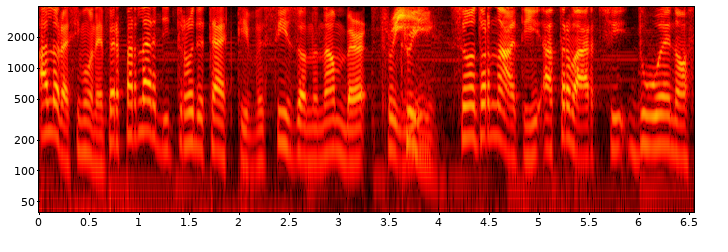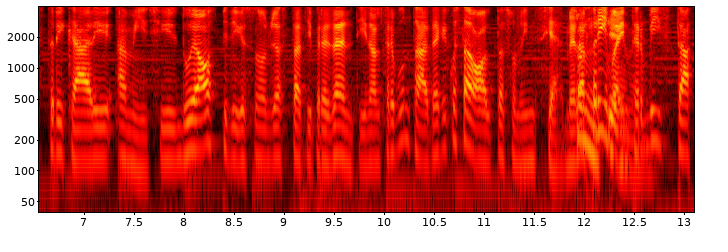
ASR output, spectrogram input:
Allora Simone, per parlare di True Detective Season Number 3 Three. sono tornati a trovarci due nostri cari amici, due ospiti che sono già stati presenti in altre puntate e che questa volta sono insieme. Sono La prima insieme. intervista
